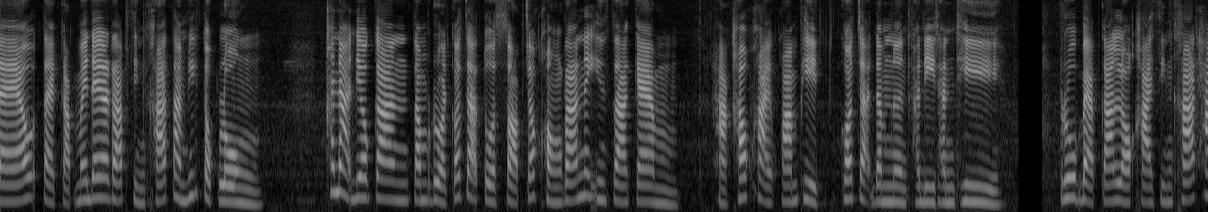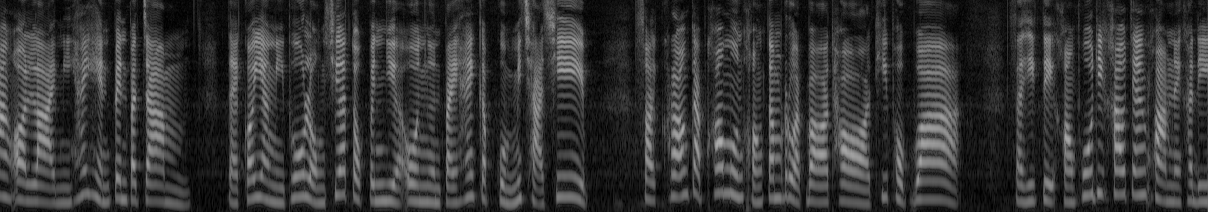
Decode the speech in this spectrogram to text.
แล้ว แต่กลับไม่ได้รับสินค้าตามที่ตกลง ขณะเดียวกันตำรวจก็จะตรวจสอบเจ้าของร้านในอินสตาแกรมหากเข้าข่ายความผิดก็จะดำเนินคดีทันที รูปแบบการหลอกขายสินค้าทางออนไลน์มีให้เห็นเป็นประจำ แต่ก็ยังมีผู้หลงเชื่อตกเป็นเหยื่อโอนเงินไปให้กับกลุ่มมิจฉาชีพ สอดคล้องกับข้อมูลของตำรวจบอทที่พบว่า สถิติของผู้ที่เข้าแจ้งความในคดี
